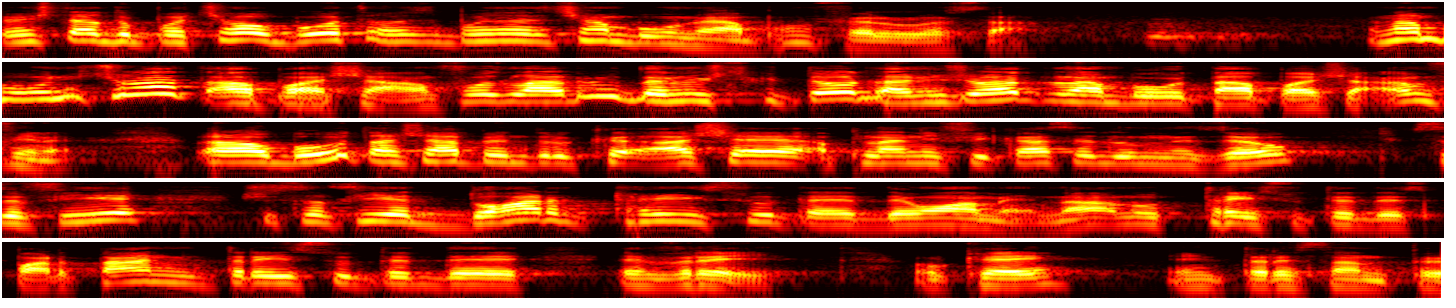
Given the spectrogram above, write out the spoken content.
Ăștia după ce au băut, au zis, băi, de ce am băut noi apă în felul ăsta? N-am băut niciodată apă așa. Am fost la râu de nu știu câte ori, dar niciodată n-am băut apă așa. În fine. Dar au băut așa pentru că așa planificase Dumnezeu să fie și să fie doar 300 de oameni. Da? Nu 300 de spartani, 300 de evrei. Ok? E interesant uh,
